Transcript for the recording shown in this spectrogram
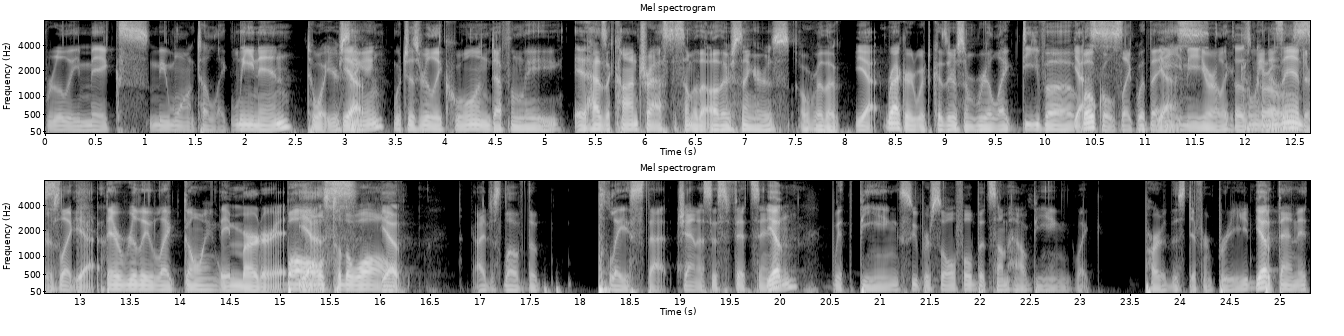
really makes me want to like lean in to what you're Yeah. singing, which is really cool and definitely it has a contrast to some of the other singers over the yeah, record, which because there's some real like diva Yes. vocals like with the Yes. Amy or like Those Kalina girls, Zanders. Like yeah. they're really like going they murder it. balls Yes. to the wall. Yep. I just love the place that Genesis fits in Yep. with being super soulful, but somehow being like part of this different breed. Yep. But then it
